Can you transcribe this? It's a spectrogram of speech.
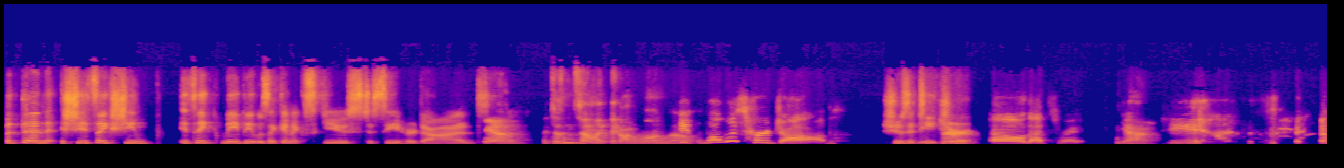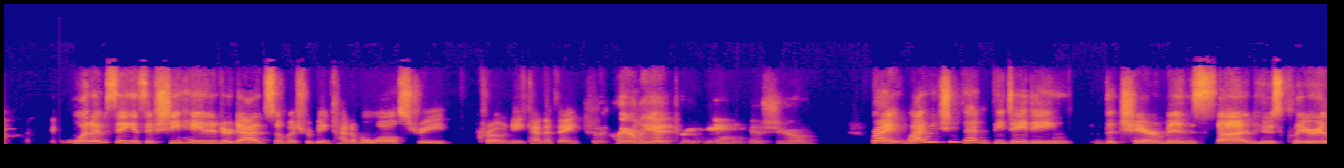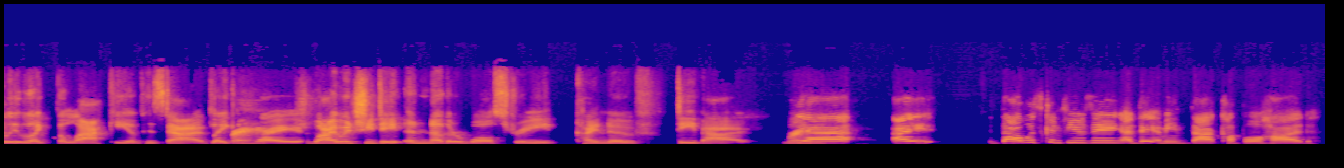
But then she, it's like she, it's like maybe it was like an excuse to see her dad. Yeah. It doesn't sound like they got along It- though. what was her job? She was a A teacher? teacher. Oh, that's right. Yeah. She, What I'm saying is, if she hated her dad so much for being kind of a Wall Street crony kind of thing, It's clearly a drinking issue. right? Why would she then be dating the chairman's son, who's clearly like the lackey of his dad? Like, Right. right. why would she date another Wall Street kind of d bag? Right. Yeah, I. That was confusing. I- They, I mean, that couple had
